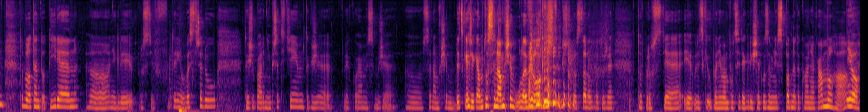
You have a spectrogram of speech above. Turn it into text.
to bylo tento týden, uh, někdy prostě v úterý nebo ve středu, takže pár dní předtím, takže jako já myslím, že uh, se nám všem, vždycky říkám, to se nám všem ulevilo, když, když to dostanu, protože to prostě je, vždycky úplně mám pocit, jak když jako ze mě spadne taková nějaká mlha, jo.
